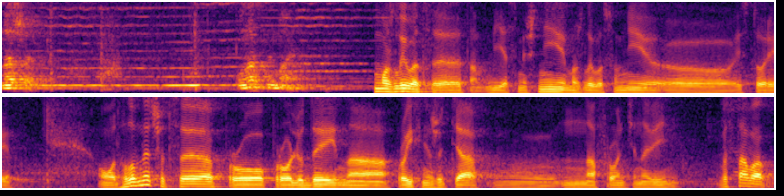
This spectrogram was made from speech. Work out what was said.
на жаль, у нас немає. Можливо, це там є смішні, можливо, сумні е, історії. От. Головне, що це про, про людей, на, про їхнє життя е, на фронті на війні. Вистава,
